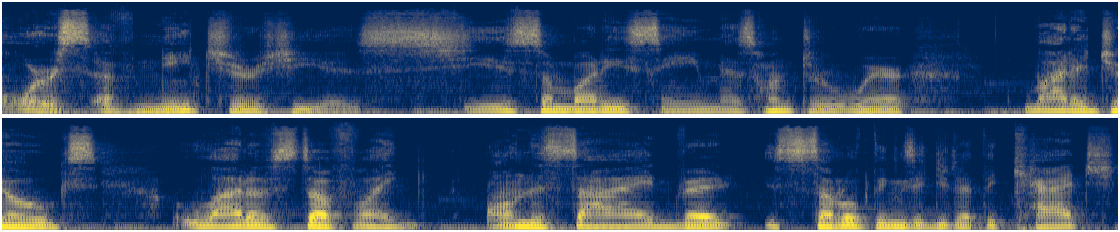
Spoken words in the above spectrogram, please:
force of nature she is. She's somebody same as Hunter, where a lot of jokes, a lot of stuff like on the side, but subtle things that you'd have to catch,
